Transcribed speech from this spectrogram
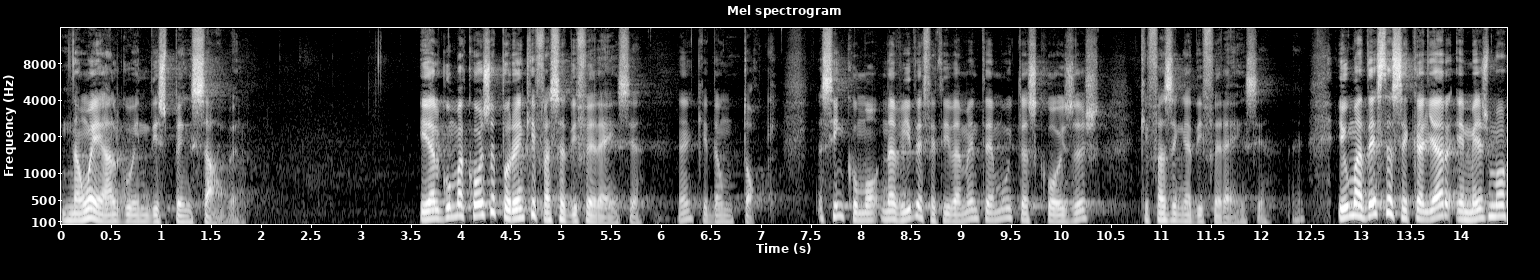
não é algo indispensável. É alguma coisa, porém, que faça diferença, né? que dá um toque. Assim como na vida, efetivamente, há muitas coisas que fazem a diferença. E uma destas, se calhar, é mesmo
